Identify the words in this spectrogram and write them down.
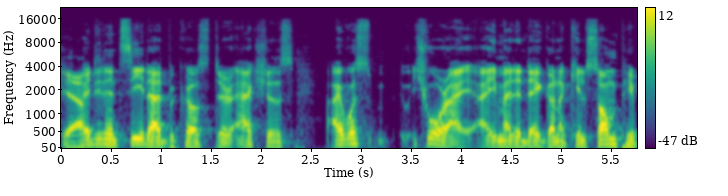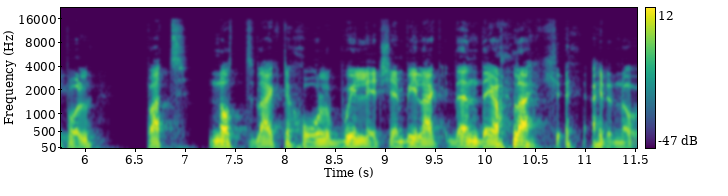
Yeah. I didn't see that because their actions. I was sure I I imagine they're gonna kill some people, but not like the whole village and be like then they are like I don't know.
